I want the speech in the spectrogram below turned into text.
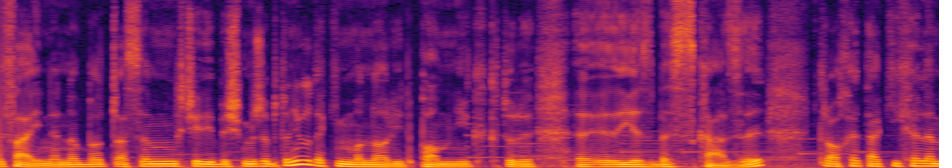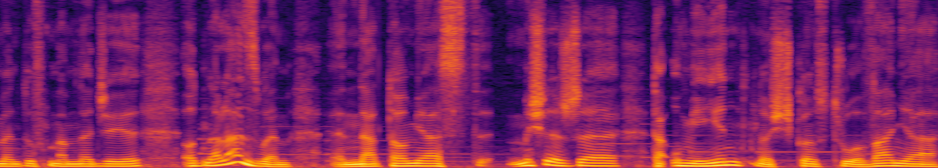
e, fajne, no bo czasem chcielibyśmy, żeby to nie był taki monolit, pomnik, który jest bez skazy. Trochę takich elementów, mam nadzieję, odnalazłem. Natomiast myślę, że ta umiejętność konstruowania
